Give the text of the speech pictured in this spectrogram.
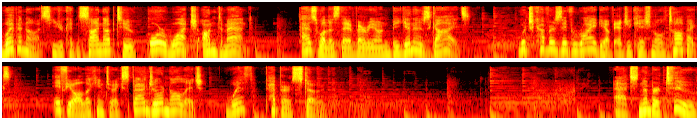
webinars you can sign up to or watch on demand, as well as their very own beginner's guides, which covers a variety of educational topics if you are looking to expand your knowledge with Pepperstone. At number 2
